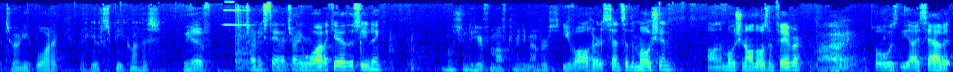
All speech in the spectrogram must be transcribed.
Attorney Warwick are here to speak on this. We have Attorney Stan, Attorney Waddick here this evening. Motion to hear from off-committee members? You've all heard a sense of the motion. On the motion, all those in favor? Aye. Opposed, the ayes have it.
